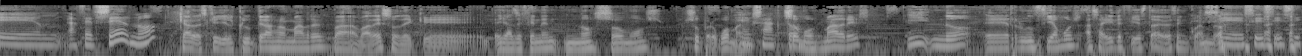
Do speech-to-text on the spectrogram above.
Eh, hacer ser, ¿no? Claro, es que el club de las madres va, va de eso, de que ellas defienden no somos superwoman. Exacto. Somos madres y no eh, renunciamos a salir de fiesta de vez en cuando. Sí, sí, sí, sí.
